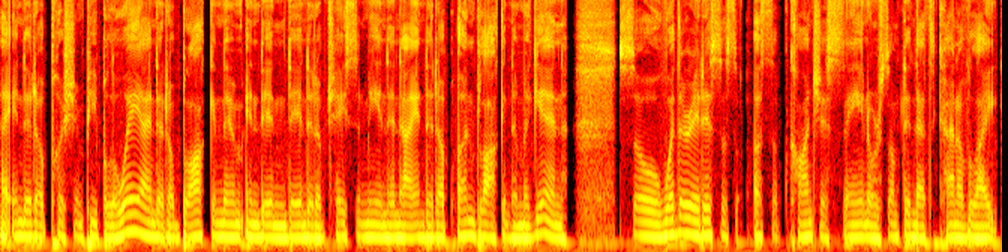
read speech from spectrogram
I ended up pushing people away. I ended up blocking them and then they ended up chasing me and then I ended up unblocking them again. So whether it is a, a subconscious thing or something that's kind of like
